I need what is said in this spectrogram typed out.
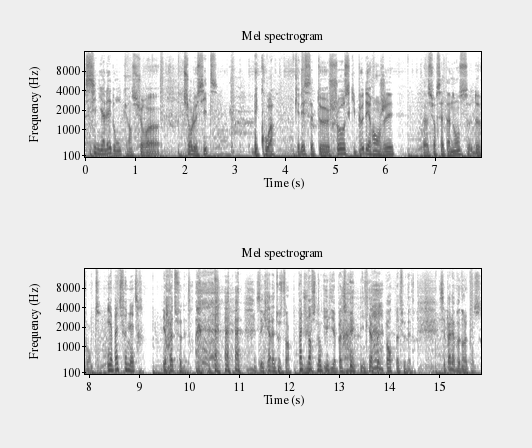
signalé donc hein, sur, euh, sur le site. Mais quoi? Quelle est cette chose qui peut déranger sur cette annonce de vente Il n'y a pas de fenêtre. il n'y a pas de fenêtre. C'est écrit à la toute fin. Pas de porte non plus. Il n'y a, pas de- il n'y a pas de porte, pas de fenêtre. C'est pas la bonne réponse.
